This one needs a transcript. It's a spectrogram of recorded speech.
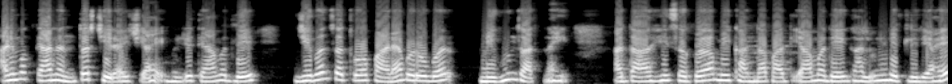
आणि मग त्यानंतर चिरायची आहे. म्हणजे त्यामधले जीवनसत्व पाण्याबरोबर निघून जात नाही. आता हे सगळं मी कांदापात यामध्ये घालून घेतलेली आहे.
